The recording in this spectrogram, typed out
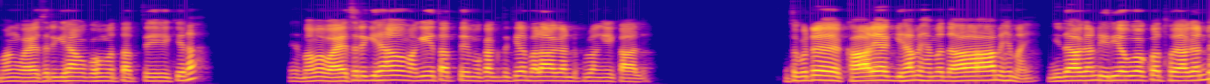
මං වයසර ගිහාම කොහොම තත්වේ කියලා? මම වයසර ගිහාම මගේ තත්වය මොකක්ද කියලා බලාගණ්ඩ පුළුවන්ගේ කාලේ. එතකොට කාලයක් ගිහම හැමදා මෙහෙමයි නිදාගණ්ඩ ඉරියව්වක්වත් හොයාගණ්ඩ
